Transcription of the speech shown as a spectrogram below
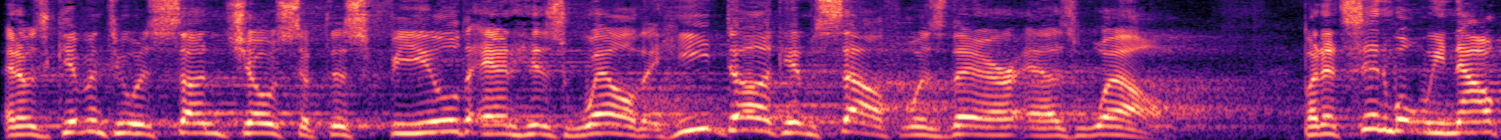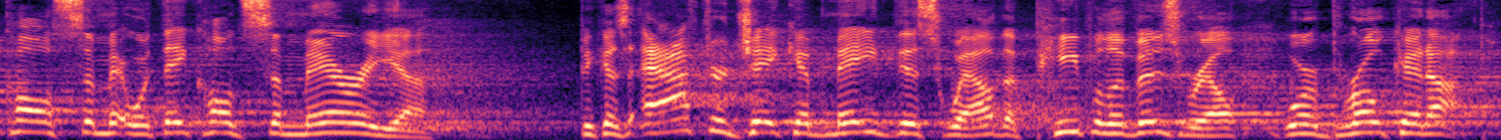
And it was given to his son Joseph, this field and his well that he dug himself was there as well. But it's in what we now call what they called Samaria. Because after Jacob made this well, the people of Israel were broken up.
